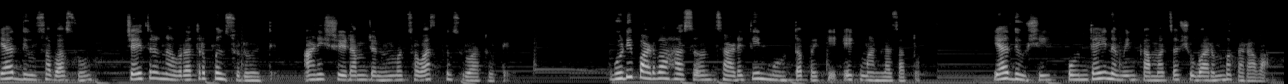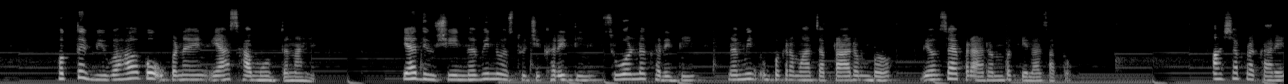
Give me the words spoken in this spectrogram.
या दिवसापासून चैत्र नवरात्र पण सुरू होते आणि श्रीराम जन्मोत्सवास पण सुरुवात होते. गुढीपाडवा हा सण साडेतीन मुहूर्तापैकी एक मानला जातो. या दिवशी कोणत्याही नवीन कामाचा शुभारंभ करावा. फक्त विवाह व उपनयन यास हा मुहूर्त नाही. या दिवशी नवीन वस्तूची खरेदी सुवर्ण खरेदी नवीन उपक्रमाचा प्रारंभ व्यवसाय प्रारंभ केला जातो. अशा प्रकारे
